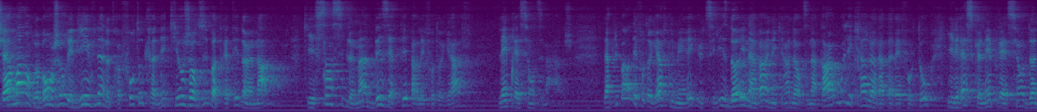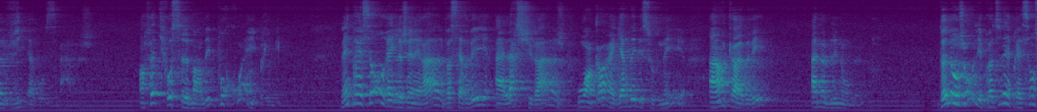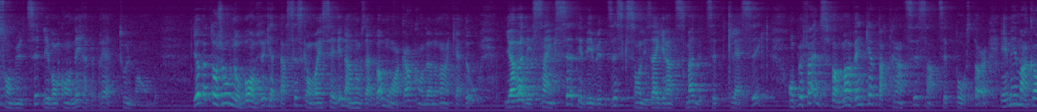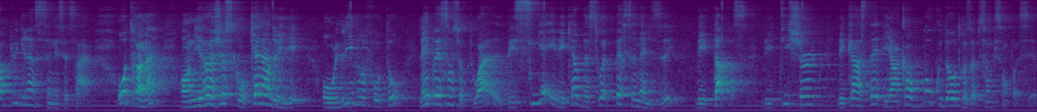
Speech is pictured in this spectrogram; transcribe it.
Chers membres, bonjour et bienvenue à notre photo chronique qui aujourd'hui va traiter d'un art qui est sensiblement déserté par les photographes, l'impression d'image. La plupart des photographes numériques utilisent dorénavant un écran d'ordinateur ou l'écran de leur appareil photo. Il reste que l'impression donne vie à vos images. En fait, il faut se demander pourquoi imprimer. L'impression, en règle générale, va servir à l'archivage ou encore à garder des souvenirs, à encadrer, à meubler nos murs. De nos jours, les produits d'impression sont multiples et vont convenir à peu près à tout le monde. Il y aura toujours nos bons vieux 4 par 6 qu'on va insérer dans nos albums ou encore qu'on donnera en cadeau. Il y aura des 5 7 et des 8 10 qui sont les agrandissements de type classique. On peut faire du format 24 par 36 en type poster et même encore plus grand si c'est nécessaire. Autrement, on ira jusqu'au calendrier, au livre photo, l'impression sur toile, des signets et des cartes de souhait personnalisées, des tasses, des t-shirts, des casse-têtes et encore beaucoup d'autres options qui sont possibles.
